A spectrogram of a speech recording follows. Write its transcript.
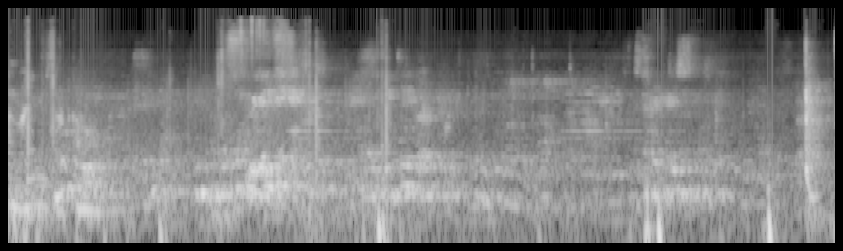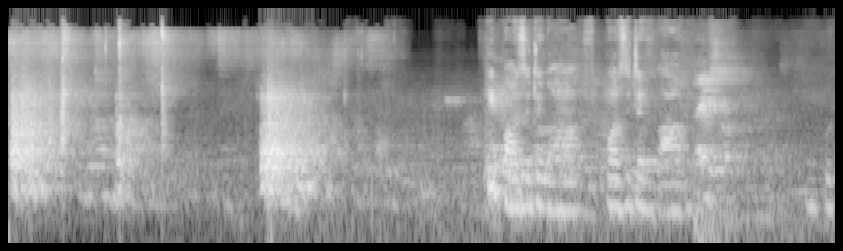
and minus not coming. The positive half positive half input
